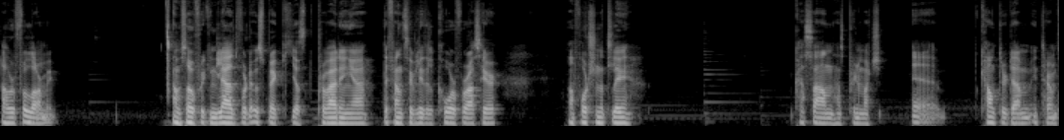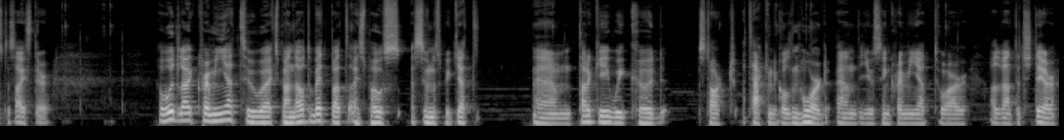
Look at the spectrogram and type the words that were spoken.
our full army. I'm so freaking glad for the Uzbek just providing a defensive little core for us here. Unfortunately, Kazan has pretty much uh, countered them in terms of size there. I would like Crimea to uh, expand out a bit, but I suppose as soon as we get um, Turkey, we could start attacking the Golden Horde and using Crimea to our advantage there.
